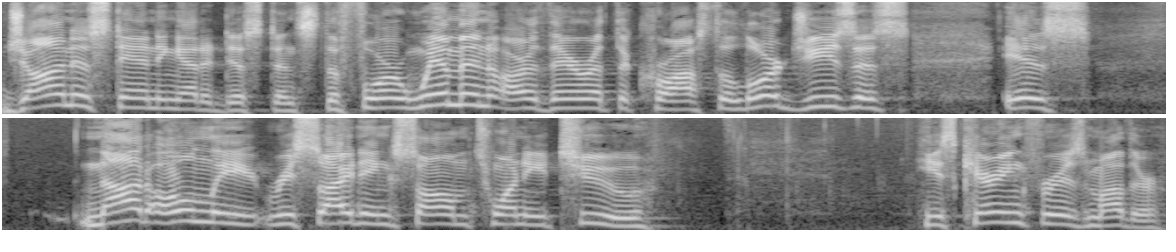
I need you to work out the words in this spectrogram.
John is standing at a distance. The four women are there at the cross. The Lord Jesus is not only reciting Psalm 22 He's caring for his mother.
